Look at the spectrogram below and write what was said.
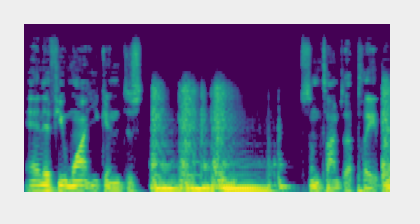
And if you want, you can just sometimes I play that.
